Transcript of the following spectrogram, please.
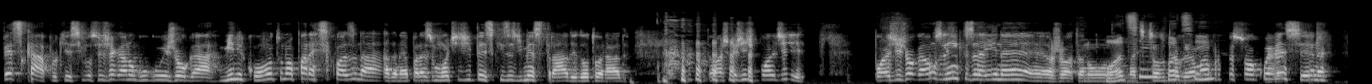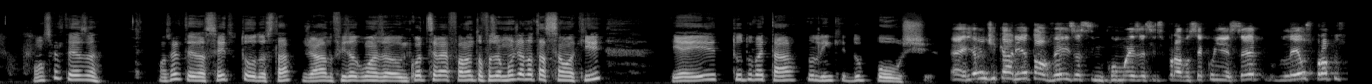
pescar, porque se você chegar no Google e jogar mini conto, não aparece quase nada, né? Aparece um monte de pesquisa de mestrado e doutorado. Então acho que a gente pode. Pode jogar uns links aí, né, Jota, no, pode na descrição do programa para o pessoal conhecer, né? Com certeza. Com certeza, aceito todas, tá? Já fiz algumas. Enquanto você vai falando, tô fazendo um monte de anotação aqui. E aí tudo vai estar tá no link do post. É, e eu indicaria talvez assim como exercício para você conhecer, ler os próprios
